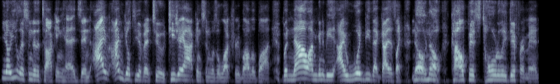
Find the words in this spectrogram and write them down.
you know, you listen to the talking heads, and I'm I'm guilty of it too. TJ Hockenson was a luxury, blah, blah, blah. But now I'm gonna be, I would be that guy that's like, no, no, Kyle Pitts totally different, man.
